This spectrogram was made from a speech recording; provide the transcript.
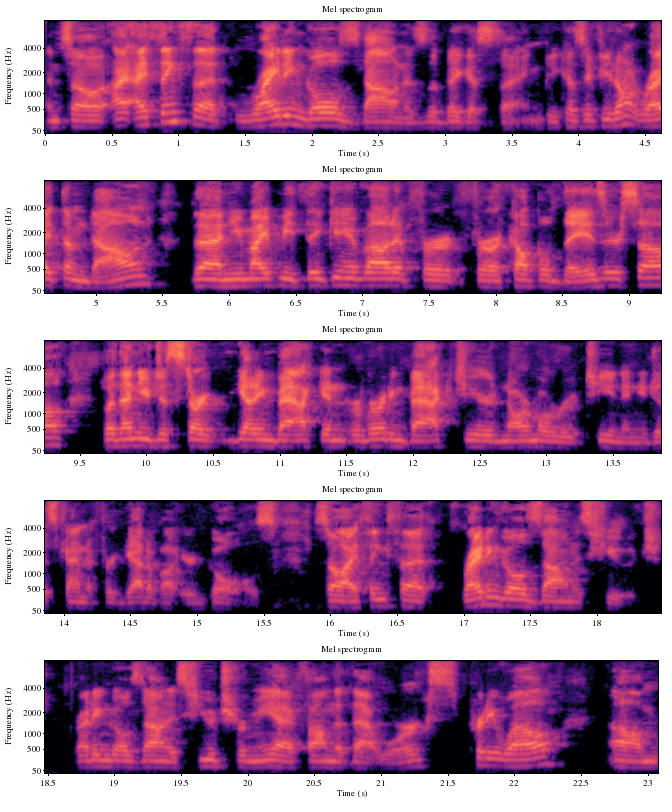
And so I, I think that writing goals down is the biggest thing because if you don't write them down, then you might be thinking about it for for a couple days or so but then you just start getting back and reverting back to your normal routine and you just kind of forget about your goals. So i think that writing goals down is huge. Writing goals down is huge for me. I found that that works pretty well. Um,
